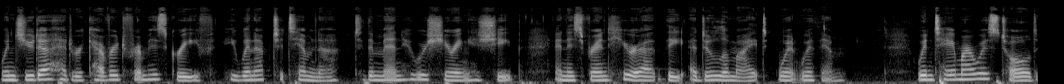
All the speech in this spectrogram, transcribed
When Judah had recovered from his grief, he went up to Timnah to the men who were shearing his sheep, and his friend Hirah the Adullamite went with him. When Tamar was told,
